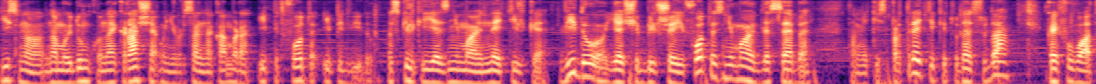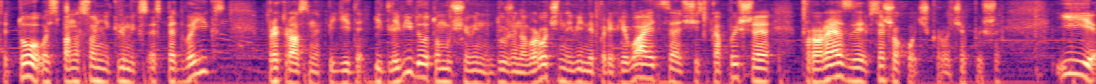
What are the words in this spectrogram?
дійсно, на мою думку, найкраща універсальна камера і під фото, і під відео. Оскільки я знімаю не тільки відео, я ще більше і фото знімаю для себе, там якісь портретики, туди-сюди, кайфувати. То ось Panasonic Lumix SP2X прекрасно підійде і для відео, тому що він дуже наворочений, він не перегрівається, 6К пише, прорези, все, що хоче, коротше, пише. І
